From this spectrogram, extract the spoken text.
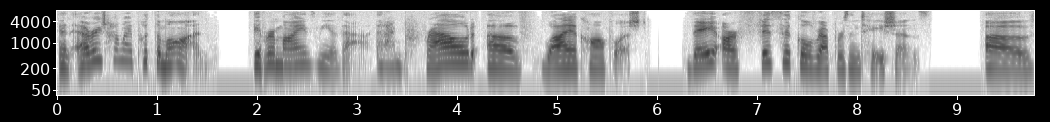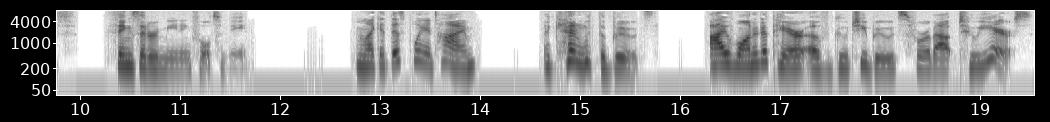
And every time I put them on, it reminds me of that. And I'm proud of what I accomplished. They are physical representations of things that are meaningful to me. And like at this point in time, again with the boots, I wanted a pair of Gucci boots for about two years.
